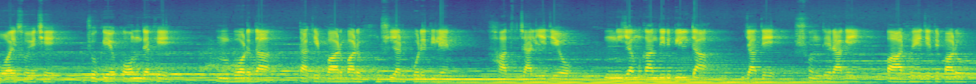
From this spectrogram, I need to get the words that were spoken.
বয়স হয়েছে চোখেও কম দেখে। বরদা তাকে বারবার হুঁশিয়ার করে দিলেন, হাত চালিয়ে যেও। নিজাম কান্দির বিলটা যাতে সন্ধ্যের আগেই পার হয়ে যেতে পারো।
